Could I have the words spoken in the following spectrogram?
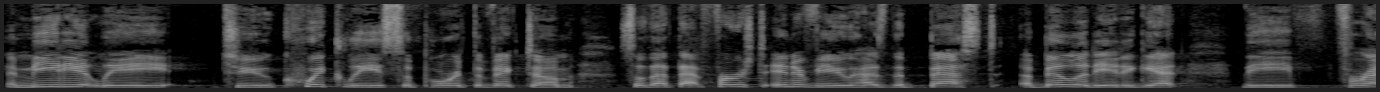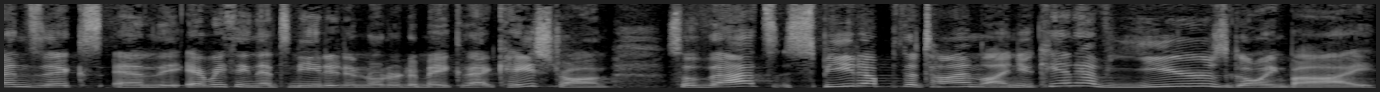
immediately to quickly support the victim so that that first interview has the best ability to get the forensics and the, everything that's needed in order to make that case strong. So that's speed up the timeline. You can't have years going by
